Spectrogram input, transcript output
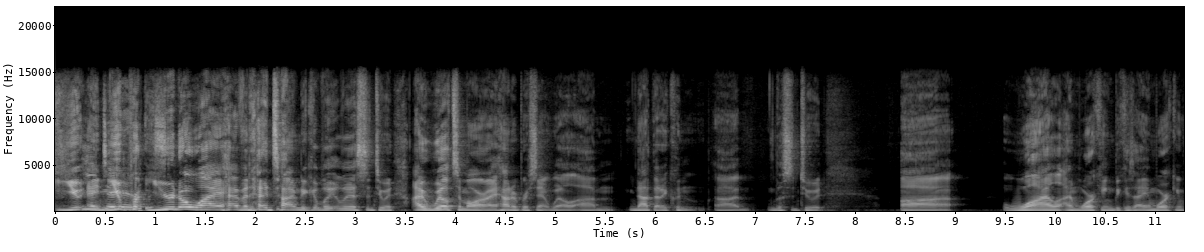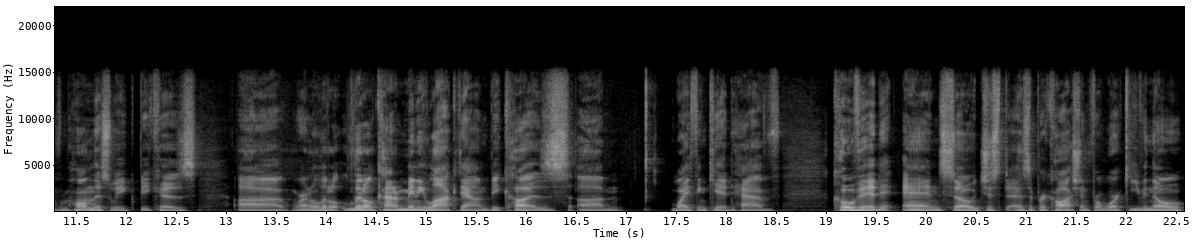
you, You and you didn't? you know why I haven't had time to completely listen to it. I will tomorrow. I hundred percent will. Um, not that I couldn't uh, listen to it uh, while I'm working because I am working from home this week because uh, we're in a little little kind of mini lockdown because um, wife and kid have COVID, and so just as a precaution for work, even though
